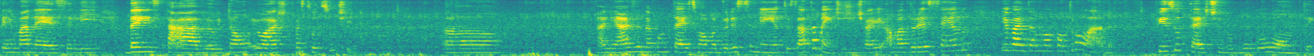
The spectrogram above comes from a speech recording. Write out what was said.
permanece ali bem estável, então eu acho que faz todo sentido. Uh, aliás, ainda acontece um amadurecimento, exatamente, a gente vai amadurecendo e vai dando uma controlada. Fiz o teste no Google ontem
